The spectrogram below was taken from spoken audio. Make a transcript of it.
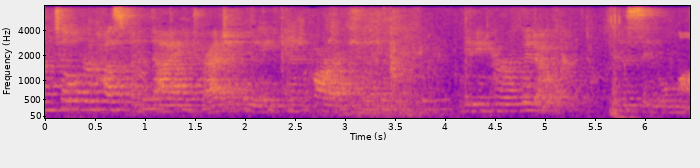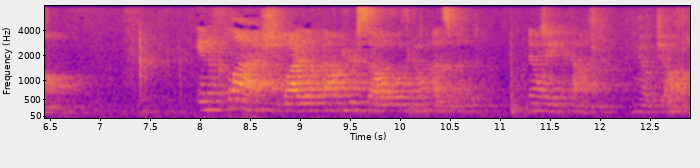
until her husband died tragically in a car accident, leaving her a widow and a single mom. In a flash, Lila found herself with no husband, no income, no job.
